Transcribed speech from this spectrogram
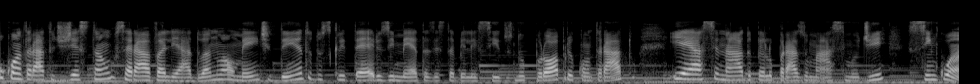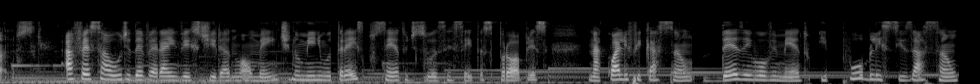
O contrato de gestão será avaliado anualmente dentro dos critérios e metas estabelecidos no próprio contrato e é assinado pelo prazo máximo de cinco anos. A FESaúde deverá investir anualmente no mínimo 3% de suas receitas próprias na qualificação, desenvolvimento e publicização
